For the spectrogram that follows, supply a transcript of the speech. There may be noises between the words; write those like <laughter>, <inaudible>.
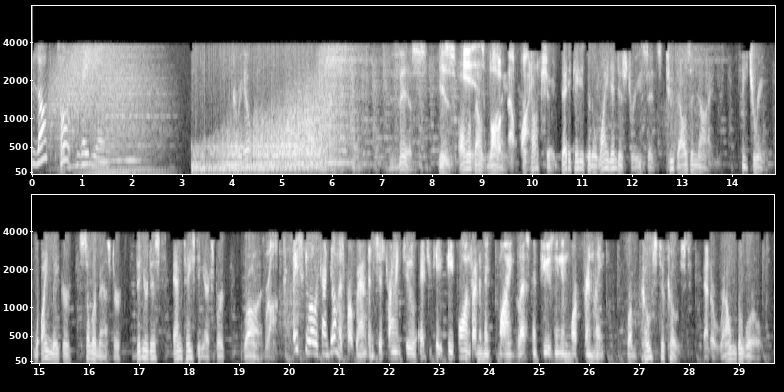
Blog Talk Radio. There we go. This is All Is About All Wine, About a Wine. talk show dedicated to the wine industry since 2009, featuring winemaker, cellar master, vineyardist, and tasting expert Ron. Wrong. basically what we're trying to do on this program is just trying to educate people and trying to make wine less confusing and more friendly. From coast to coast and around the world.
